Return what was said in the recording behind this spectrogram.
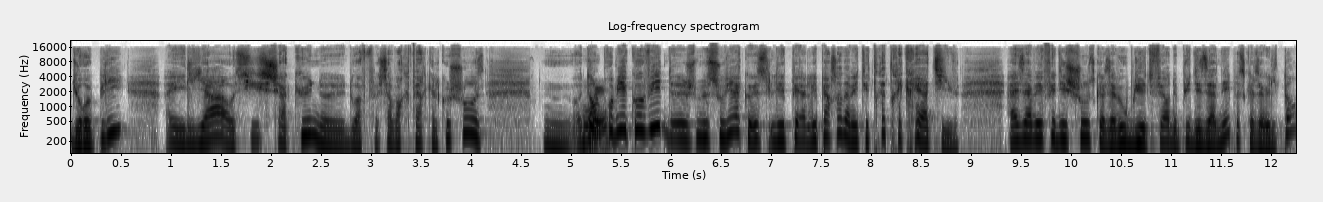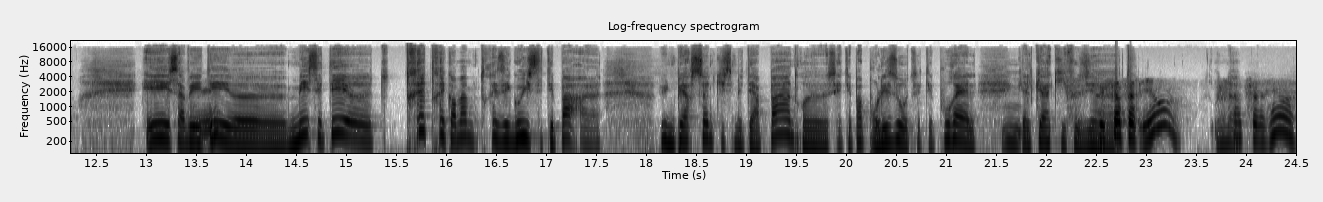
du repli, euh, il y a aussi chacune euh, doit savoir faire quelque chose. Hum, Dans Oui. le premier Covid, euh, je me souviens que les, per- les personnes avaient été très très créatives. Elles avaient fait des choses qu'elles avaient oublié de faire depuis des années parce qu'elles avaient le temps. Et ça avait Oui. été, euh, mais c'était euh, très très quand même très égoïste. C'était pas euh, une personne qui se mettait à peindre, c'était pas pour les autres, c'était pour elle. Mm. Quelqu'un qui faisait Mais ça fait rien. Non. Ça fait rien.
